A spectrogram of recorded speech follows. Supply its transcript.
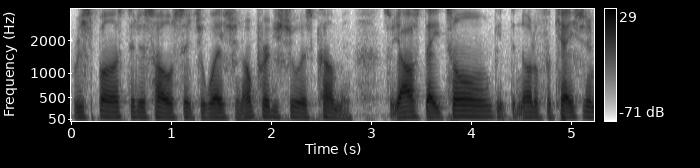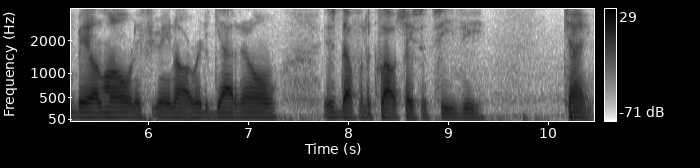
responds to this whole situation. I'm pretty sure it's coming. So y'all stay tuned. Get the notification bell on if you ain't already got it on. It's definitely Clout Chaser TV. Gang.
